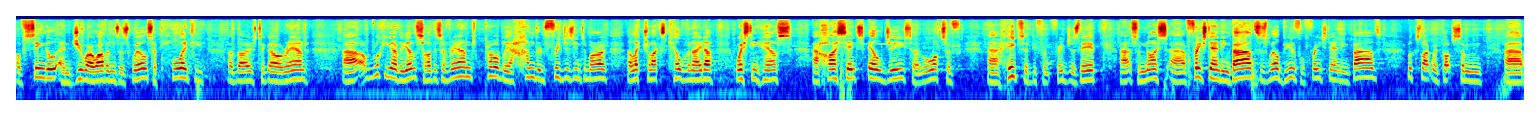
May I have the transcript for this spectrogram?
of single and duo ovens as well, so plenty of those to go around. Uh, looking over the other side, there's around probably 100 fridges in tomorrow. Electrolux, Kelvinator, Westinghouse, uh, Hisense, LG, so lots of uh, heaps of different fridges there. Uh, some nice uh, freestanding baths as well, beautiful freestanding baths. Looks like we've got some uh,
